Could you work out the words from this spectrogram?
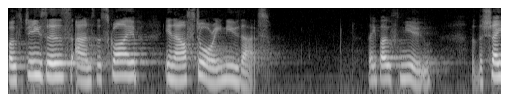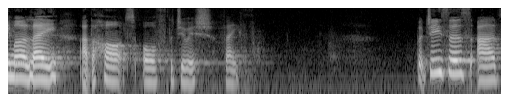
Both Jesus and the scribe in our story knew that. They both knew that the Shema lay at the heart of the Jewish faith. But Jesus adds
